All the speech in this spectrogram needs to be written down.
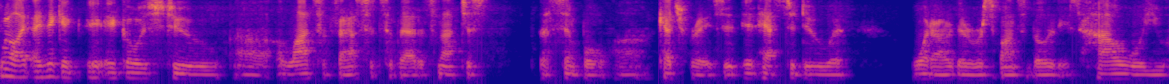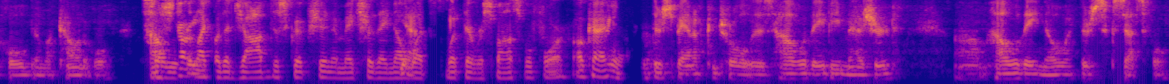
Well, I, I think it, it goes to uh, lots of facets of that. It's not just a simple uh, catchphrase. It, it has to do with what are their responsibilities? How will you hold them accountable? So start they, like with a job description and make sure they know yes. what what they're responsible for. Okay. Yeah. What their span of control is. How will they be measured? Um, how will they know if they're successful?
